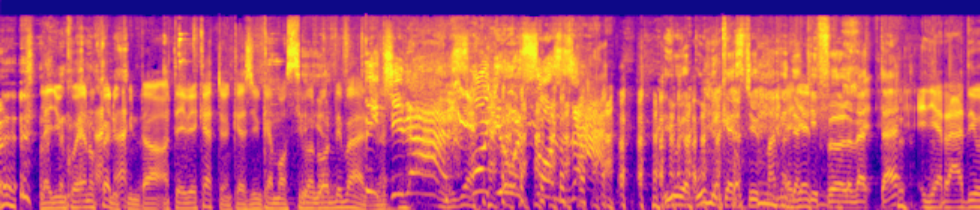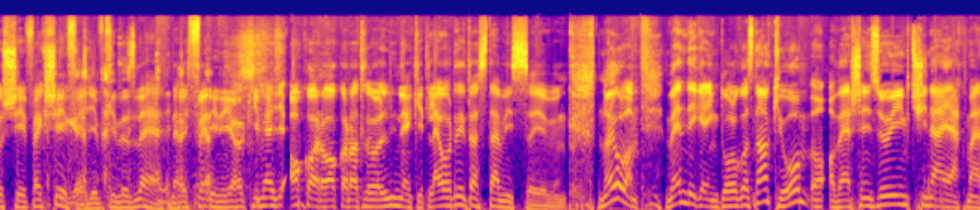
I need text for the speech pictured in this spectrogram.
Legyünk olyanok velük, mint a, a TV2-n, kezdjünk el masszívan ordibálni. Mit csinálsz? Hogy nyúlsz hozzá? Jó, a gumikesztyűt már mindenki Egy- fölvette. Egy ilyen rádiós séfek séf egyébként ez lehetne, hogy Ferini, aki megy akarva akaratlanul mindenkit leordít, aztán visszajövünk. Na jó van, vendégeink dolgoznak, jó? A- versenyzőink csinálják már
